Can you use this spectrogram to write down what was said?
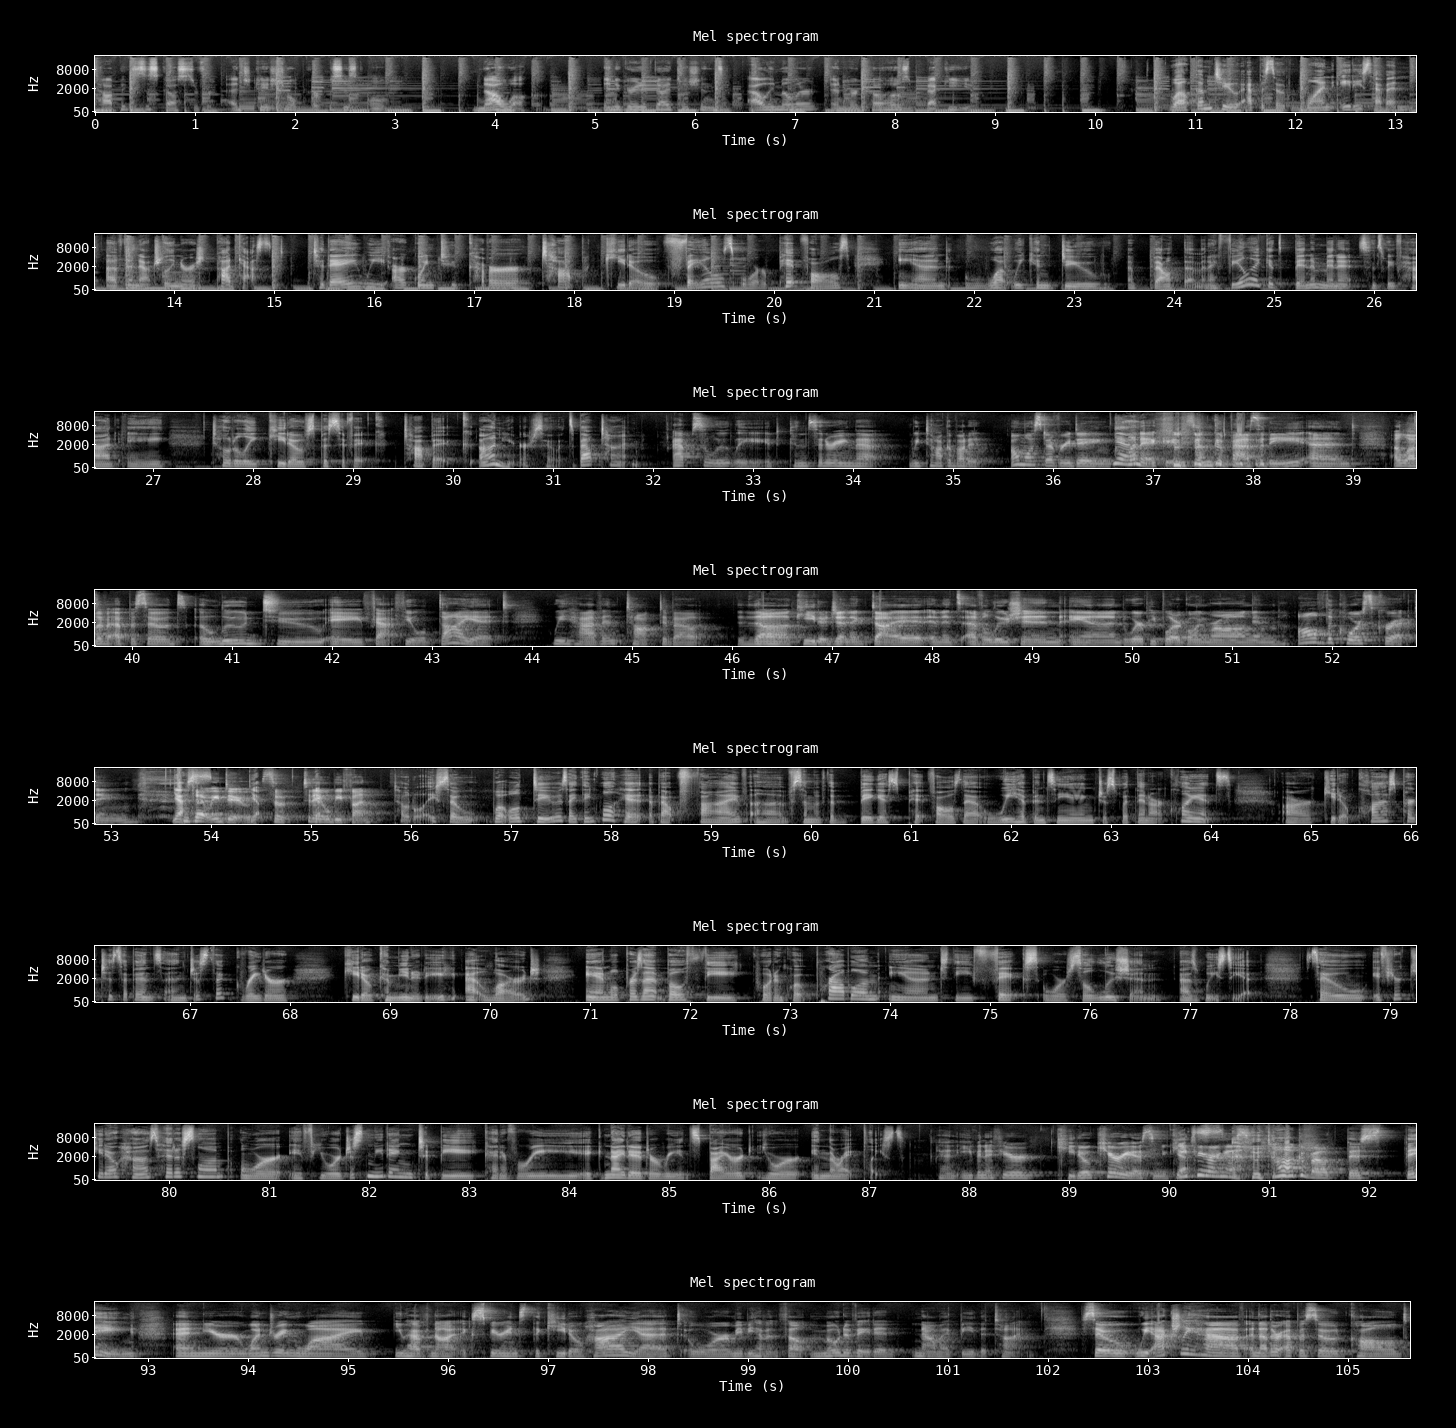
topics discussed are for educational purposes only. Now, welcome integrative dietitians Ali Miller and her co host Becky Yu. Welcome to episode 187 of the Naturally Nourished podcast. Today, we are going to cover top keto fails or pitfalls and what we can do about them. And I feel like it's been a minute since we've had a totally keto specific topic on here. So it's about time. Absolutely. Considering that we talk about it almost every day in yeah. clinic in some capacity, and a lot of episodes allude to a fat fueled diet, we haven't talked about the ketogenic diet and its evolution and where people are going wrong and all of the course correcting yes. that we do. Yep. So today yep. will be fun. Totally. So, what we'll do is, I think we'll hit about five of some of the biggest pitfalls that we have been seeing just within our clients, our keto class participants, and just the greater keto community at large. And we'll present both the quote unquote problem and the fix or solution as we see it. So, if your keto has hit a slump, or if you're just needing to be kind of reignited or re inspired, you're in the right place. And even if you're keto curious and you keep yes. hearing us talk about this thing and you're wondering why you have not experienced the keto high yet, or maybe haven't felt motivated, now might be the time. So, we actually have another episode called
